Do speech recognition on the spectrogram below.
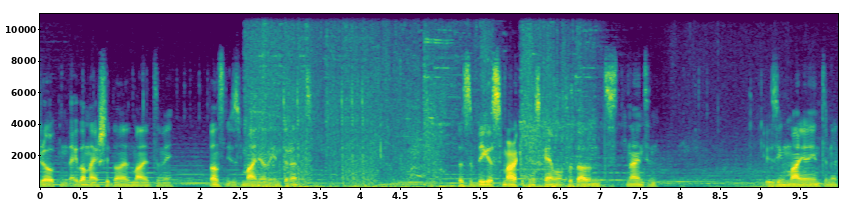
Joking, like don't actually donate money to me. Don't use money on the internet. That's the biggest marketing scam of 2019. Using money on the internet.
